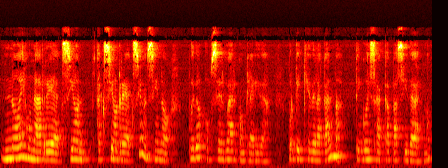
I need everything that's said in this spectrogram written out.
No es una reacción, acción-reacción, sino puedo observar con claridad, porque es que de la calma tengo esa capacidad ¿no?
